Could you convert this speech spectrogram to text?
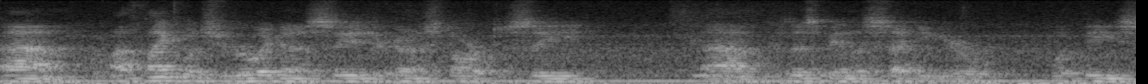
um, I think what you're really gonna see is you're gonna start to see, um, because this being the second year with these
